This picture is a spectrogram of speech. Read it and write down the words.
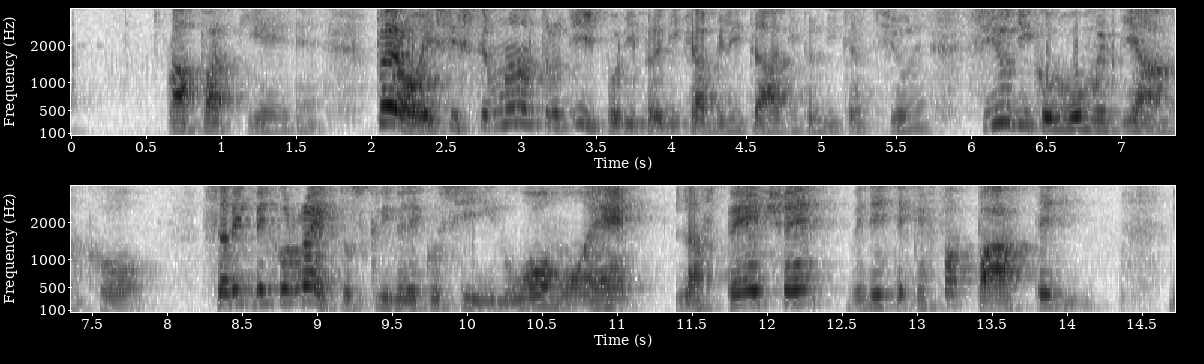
appartiene. Però esiste un altro tipo di predicabilità, di predicazione. Se io dico l'uomo è bianco, sarebbe corretto scrivere così, l'uomo è la specie, vedete che fa parte di,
